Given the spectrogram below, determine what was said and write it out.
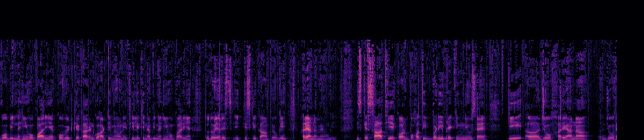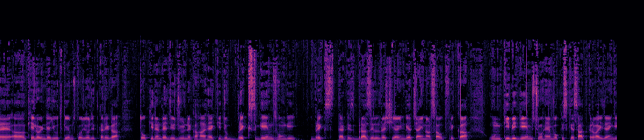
वो अभी नहीं हो पा रही है। कोविड के कारण गुवाहाटी में होनी थी, लेकिन अभी नहीं हो पा रही है। तो दो हज़ार इक्कीस की कहाँ पे होगी? हरियाणा में होगी। इसके साथ ही एक और बहुत ही बड़ी ब्रेकिंग न्यूज़ है कि जो हरियाणा, जो है खेलो इंडिया यूथ गेम्स को आयोजित करेगा तो किरण रिजिजू ने कहा है कि जो ब्रिक्स गेम्स होंगी, BRICS that is Brazil Russia India China और साउथ अफ्रीका उनकी भी गेम्स जो हैं, वो किसके साथ करवाई जाएँगी?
